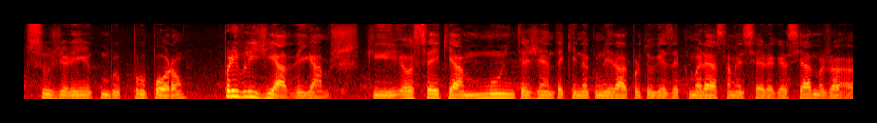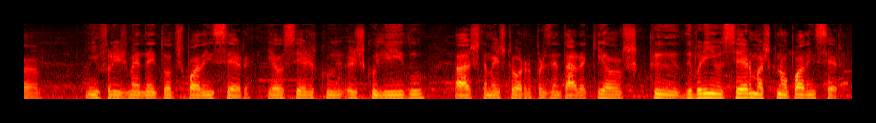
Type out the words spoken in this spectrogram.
sugeriram, que me proporam. Privilegiado, digamos, que eu sei que há muita gente aqui na comunidade portuguesa que merece também ser agraciado, mas uh, infelizmente nem todos podem ser. Eu ser escolhido, acho que também estou a representar aqueles que deveriam ser, mas que não podem ser.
